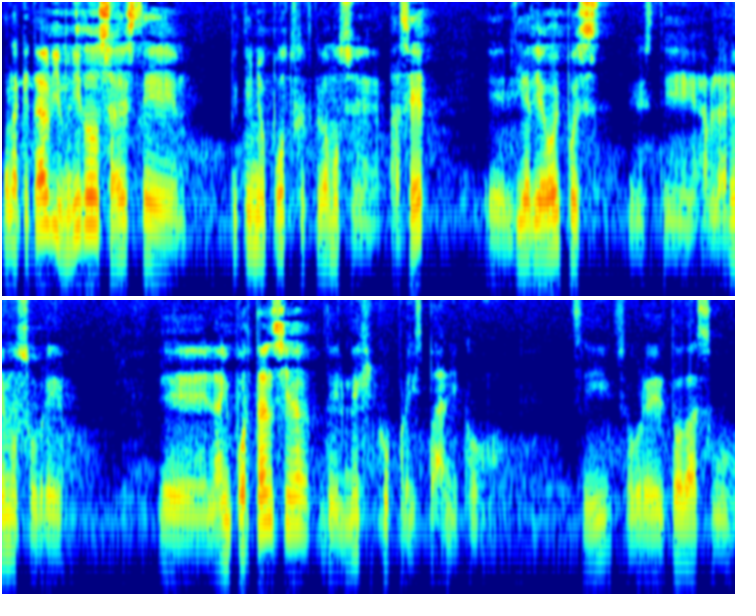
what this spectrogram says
Hola, ¿qué tal? Bienvenidos a este pequeño podcast que vamos eh, a hacer. El día de hoy pues este, hablaremos sobre eh, la importancia del México prehispánico, sobre toda su,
